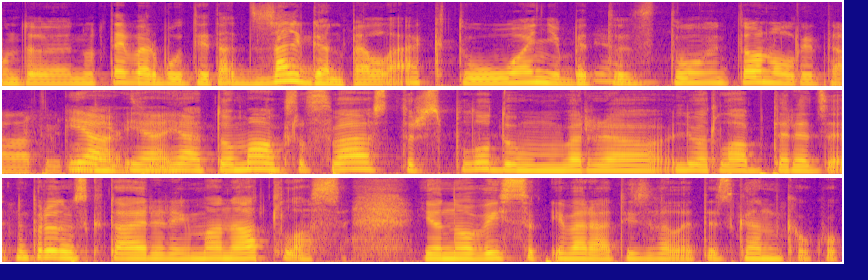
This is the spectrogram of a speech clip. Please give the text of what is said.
un uh, nu, te varbūt ir tādi zaļganpelēki toņi, bet to, tonalitāte ir jā, līdzīga. jā, jā, to mākslas vēstures pludumu var uh, ļoti labi te redzēt. Nu, protams, ka tā ir arī mana atlase, jo no visa varētu izvēlēties gan kaut ko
